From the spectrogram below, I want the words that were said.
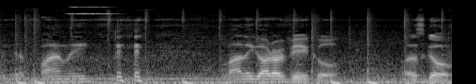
We have finally, finally got our vehicle. Let's go.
